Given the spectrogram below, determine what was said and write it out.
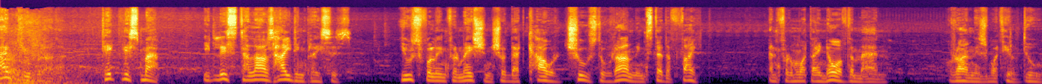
Thank you, brother. Take this map. It lists Talal's hiding places. Useful information should that coward choose to run instead of fight. And from what I know of the man, run is what he'll do.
